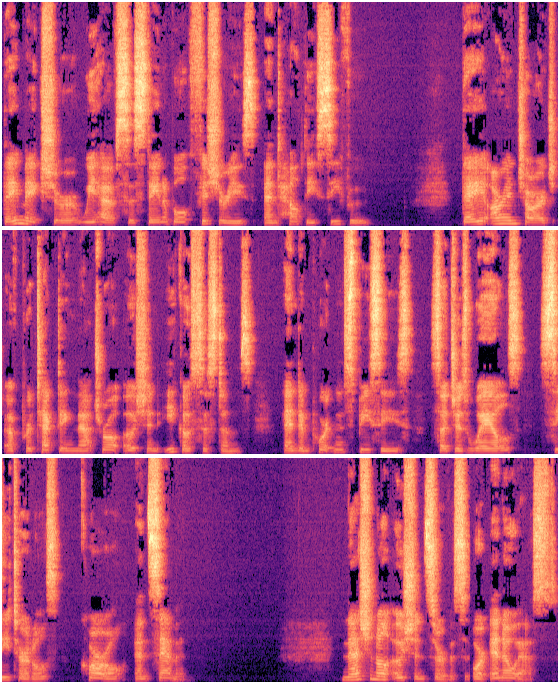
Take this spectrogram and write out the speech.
They make sure we have sustainable fisheries and healthy seafood. They are in charge of protecting natural ocean ecosystems and important species such as whales, sea turtles, coral, and salmon. National Ocean Service, or NOS,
